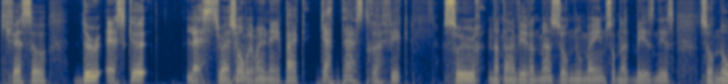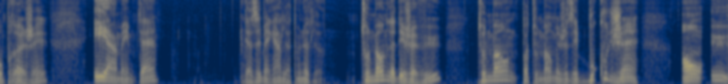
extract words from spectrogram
qui fait ça? Deux, est-ce que la situation a vraiment un impact catastrophique sur notre environnement, sur nous-mêmes, sur notre business, sur nos projets? Et en même temps, de dire, bien, regarde, là, minute, là. tout le monde l'a déjà vu. Tout le monde, pas tout le monde, mais je veux dire, beaucoup de gens ont eu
